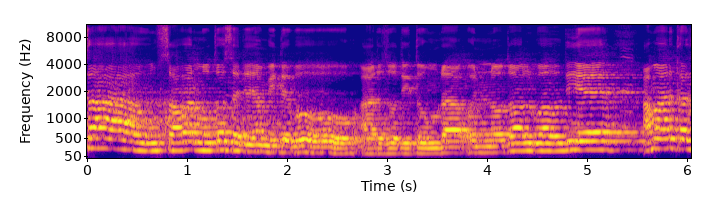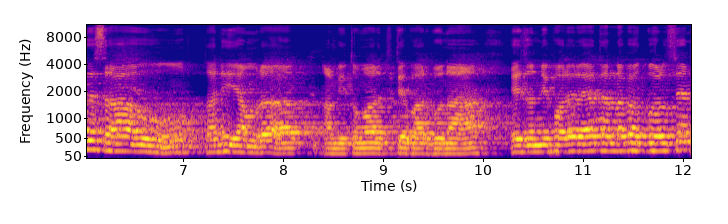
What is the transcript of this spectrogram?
চাও, চাওয়ার মতো ছেড়ে আমি দেব। আর যদি তোমরা অন্য দল বল দিয়ে আমার কাছে চাও, তাহলে আমরা, আমি তোমার দিতে পারব না। এই জন্য পরের এত বলছেন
